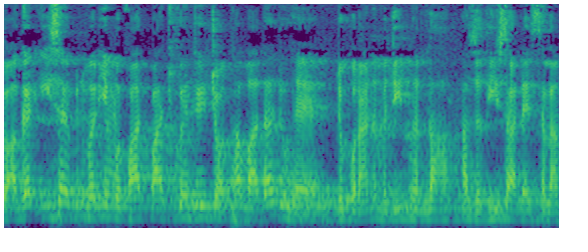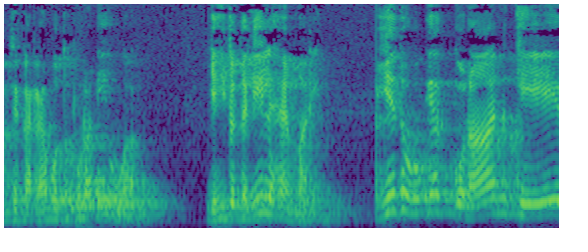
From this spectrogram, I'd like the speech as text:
تو اگر عیسیٰ ابن مریم وفات پا چکے ہیں تو یہ چوتھا وعدہ جو ہے، جو قرآن مجید میں اللہ، حضرت عیسیٰ علیہ السلام سے کر رہا ہے، وہ تو پورا نہیں ہوا۔ یہی تو دلیل ہے ہماری۔ یہ تو ہو گیا قرآن کے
